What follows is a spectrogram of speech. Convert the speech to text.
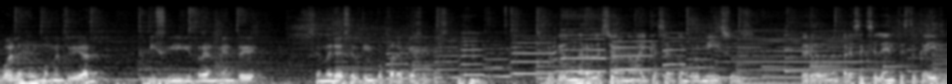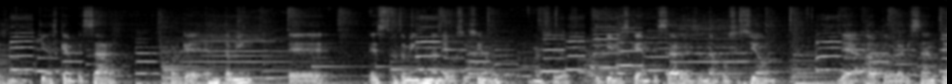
cuál es el momento ideal y si realmente se merece el tiempo para que eso pase. Porque en una relación no hay que hacer compromisos, pero me parece excelente esto que dices, ¿no? Tienes que empezar, porque es- también eh, esto también es una negociación Así es. y tienes que empezar desde una posición de autovalorizante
